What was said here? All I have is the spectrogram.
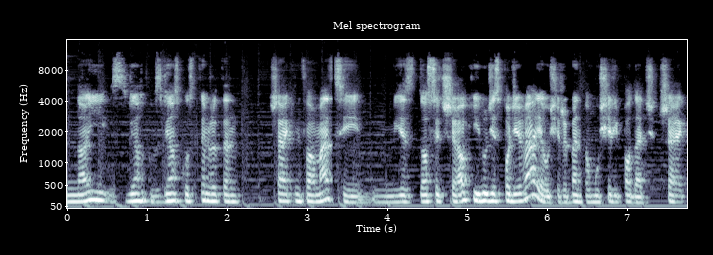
no i w związku z tym, że ten szereg informacji jest dosyć szeroki i ludzie spodziewają się, że będą musieli podać szereg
